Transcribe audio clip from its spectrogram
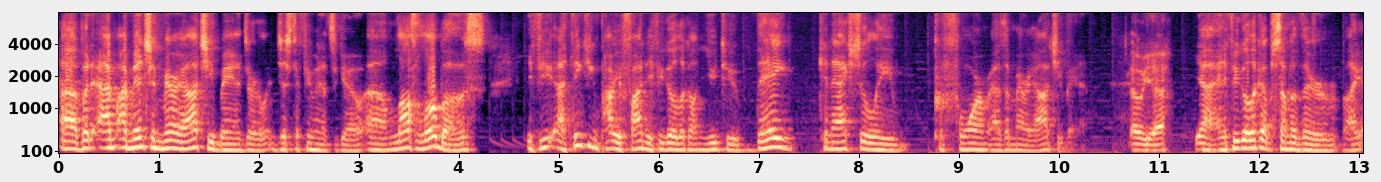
Uh, but I, I mentioned mariachi bands earlier, just a few minutes ago. Um, Los Lobos. If you, I think you can probably find it if you go look on YouTube. They can actually perform as a mariachi band. oh yeah, Yeah, and if you go look up some of their, like,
